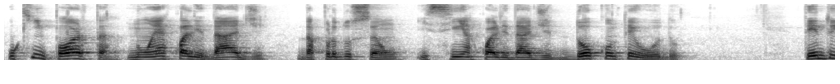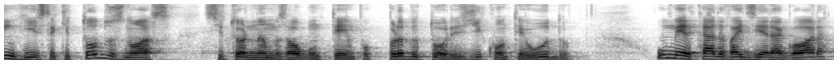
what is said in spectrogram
O que importa não é a qualidade da produção, e sim a qualidade do conteúdo. Tendo em vista que todos nós se tornamos há algum tempo produtores de conteúdo, o mercado vai dizer agora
